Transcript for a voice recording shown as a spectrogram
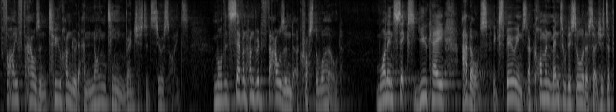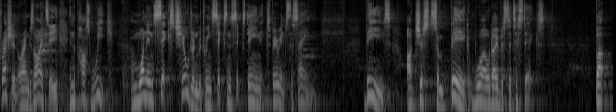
5,219 registered suicides, more than 700,000 across the world. One in six UK adults experienced a common mental disorder such as depression or anxiety in the past week. And one in six children between 6 and 16 experienced the same. These are just some big world over statistics. But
